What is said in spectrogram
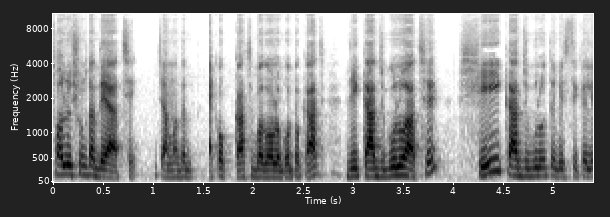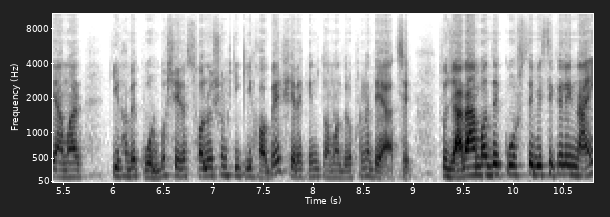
সলিউশনটা দেয়া আছে, যে আমাদের একক কাজ বা দলগত কাজ, যে কাজগুলো আছে সেই কাজগুলোতে বেসিক্যালি আমার কীভাবে করব, সেটা সলিউশন কি কি হবে, সেটা কিন্তু আমাদের ওখানে দেয়া আছে। তো যারা আমাদের কোর্সে বেসিক্যালি নাই,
